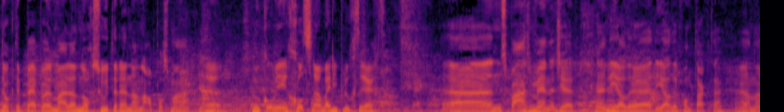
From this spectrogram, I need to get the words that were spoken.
Dr. Pepper, maar dan nog zoeter en dan appelsmaak. Ja. Hoe kom je in godsnaam bij die ploeg terecht? Eh, een Spaanse manager. En die hadden, die hadden contacten. En, eh,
